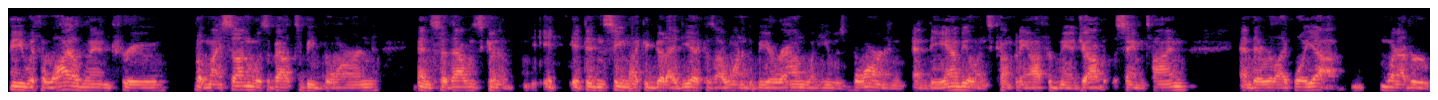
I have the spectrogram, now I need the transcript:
be with a wildland crew, but my son was about to be born. And so that was going to, it, it didn't seem like a good idea because I wanted to be around when he was born and, and the ambulance company offered me a job at the same time. And they were like, well, yeah, whenever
